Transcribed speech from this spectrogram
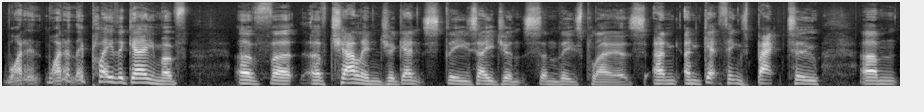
Why don't? Why don't they play the game of of uh, of challenge against these agents and these players and and get things back to um,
